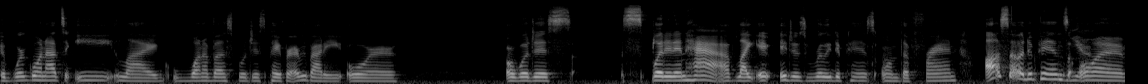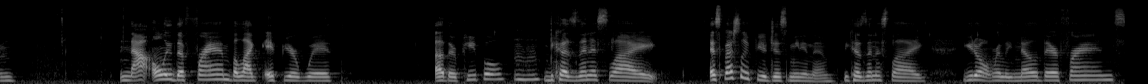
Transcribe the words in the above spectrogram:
if we're going out to eat, like one of us will just pay for everybody, or or we'll just split it in half. Like it, it just really depends on the friend. Also, it depends Yeah. on not only the friend, but like if you're with other people, mm-hmm. because then it's like, especially if you're just meeting them, because then it's like you don't really know their friends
